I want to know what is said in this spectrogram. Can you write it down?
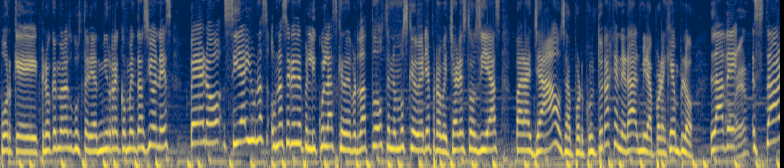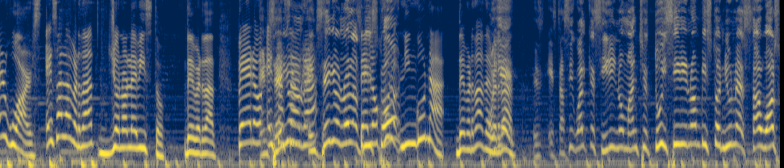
porque creo que no les gustarían mis recomendaciones, pero sí hay unas, una serie de películas que de verdad todos tenemos que ver y aprovechar estos días para ya, o sea, por cultura general. Mira, por ejemplo, la de. Star Wars. Esa, la verdad, yo no la he visto. De verdad. Pero ¿En esta serio? saga, ¿En serio no la has te visto? lo juro, ninguna. De verdad, de Oye, verdad. Es- estás igual que Siri, no manches. Tú y Siri no han visto ni una Star Wars.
